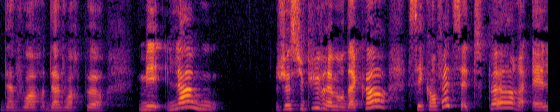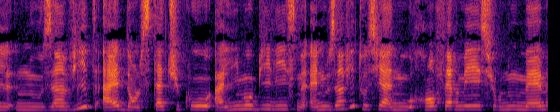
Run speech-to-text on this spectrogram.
d'avoir, peur. Mais là où je suis plus vraiment d'accord, c'est qu'en fait cette peur, elle nous invite à être dans le statu quo, à l'immobilisme, elle nous invite aussi à nous renfermer sur nous-mêmes,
